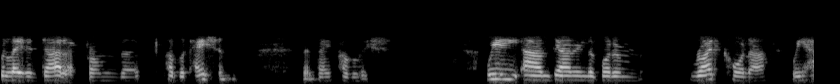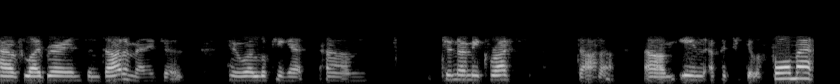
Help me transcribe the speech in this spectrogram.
related data from the publications that they publish. We, um, down in the bottom right corner, we have librarians and data managers who are looking at um, genomic rice data um, in a particular format,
